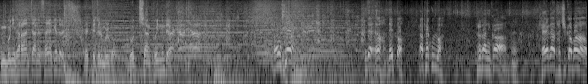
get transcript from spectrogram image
흥분이 가라앉지 않은 사냥개들은 멧돼지를 물고 놓지 않고 있는데요 알았어. 근데 야, 냅둬. 야, 백굴로 와. 들어가니까 개가 다칠까봐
